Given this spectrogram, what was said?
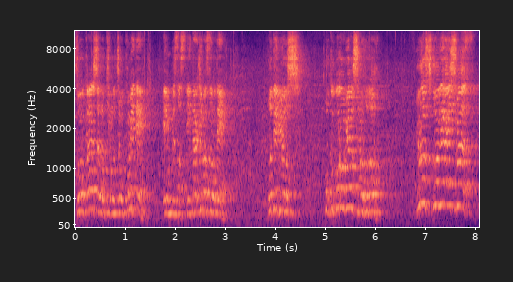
その感謝の気持ちを込めて演舞させていただきますのでお手拍子お心拍子のほどよろしくお願いします。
